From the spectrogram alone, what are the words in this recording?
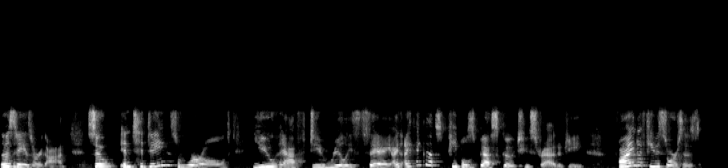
those days are gone. So in today's world you have to really say I, I think that's people's best go-to strategy find a few sources,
